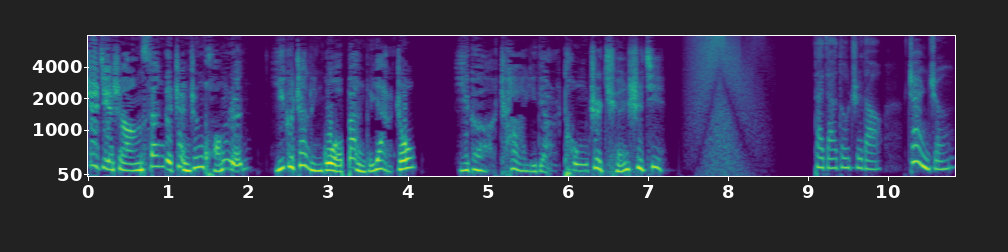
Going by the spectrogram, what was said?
世界上三个战争狂人，一个占领过半个亚洲，一个差一点统治全世界。大家都知道，战争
